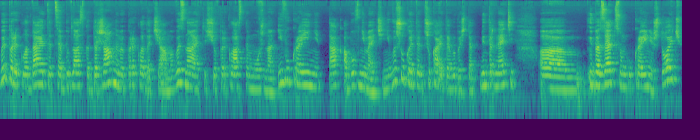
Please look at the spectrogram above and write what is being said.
Ви перекладаєте це, будь ласка, державними перекладачами. Ви знаєте, що перекласти можна і в Україні, так, або в Німеччині. Ви шукаєте, шукаєте, вибачте, в інтернеті ем, Übersetzung Ukrainisch Deutsch,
